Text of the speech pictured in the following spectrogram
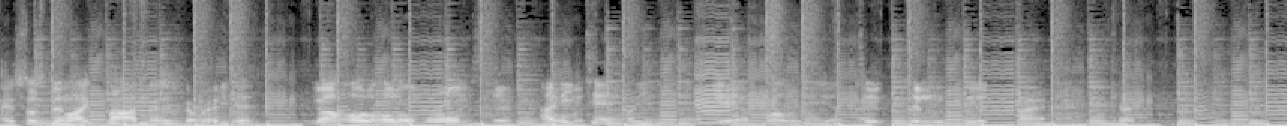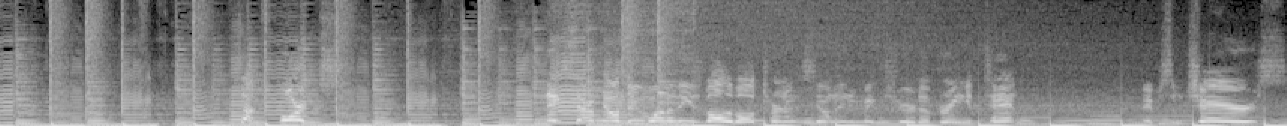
Hey, so it's been like five minutes. Y'all ready yet? No, hold on, hold on. We're almost there. I need Almost 10. What do you need? there. Yeah, probably. Yeah, 10, 10 would be good. Alright. Okay. One of these volleyball tournaments, y'all need to make sure to bring a tent, maybe some chairs,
